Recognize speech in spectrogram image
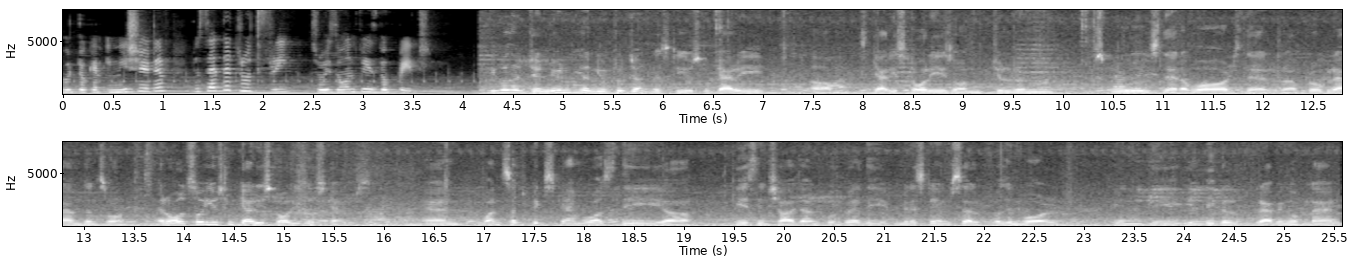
who took an initiative to set the truth free through his own Facebook page. He was a genuinely a neutral journalist. He used to carry um, carry stories on children, schools, their awards, their uh, programs, and so on. And also used to carry stories of scams. And one such big scam was the uh, case in Shahjahanpur, where the minister himself was involved in the illegal grabbing of land,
